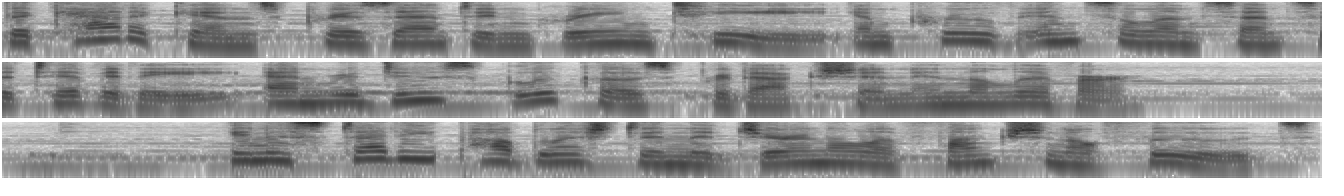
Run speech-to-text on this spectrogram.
The catechins present in green tea improve insulin sensitivity and reduce glucose production in the liver. In a study published in the Journal of Functional Foods,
